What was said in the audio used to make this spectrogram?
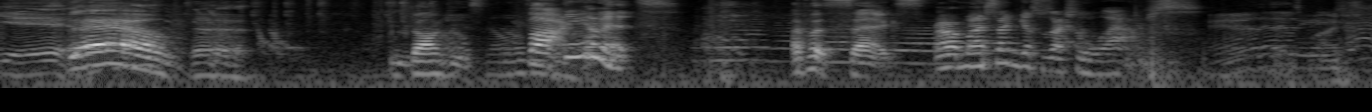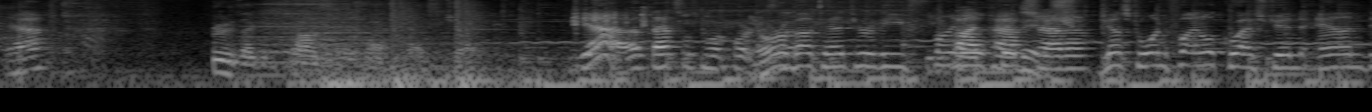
Yeah. Damn! Donkeys. Fuck! Damn it! I put sex. Uh, my second guess was actually laps. Yeah? Truth, I could possibly bypass check. Yeah, that- that's what's more important. You're isn't it? about to enter the final bypass fibbage. Shadow. Just one final question, and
